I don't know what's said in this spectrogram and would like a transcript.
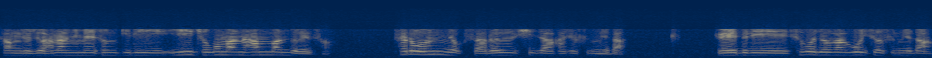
창조주 하나님의 손길이 이 조그만 한반도에서 새로운 역사를 시작하셨습니다. 교회들이 세워져 가고 있었습니다.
